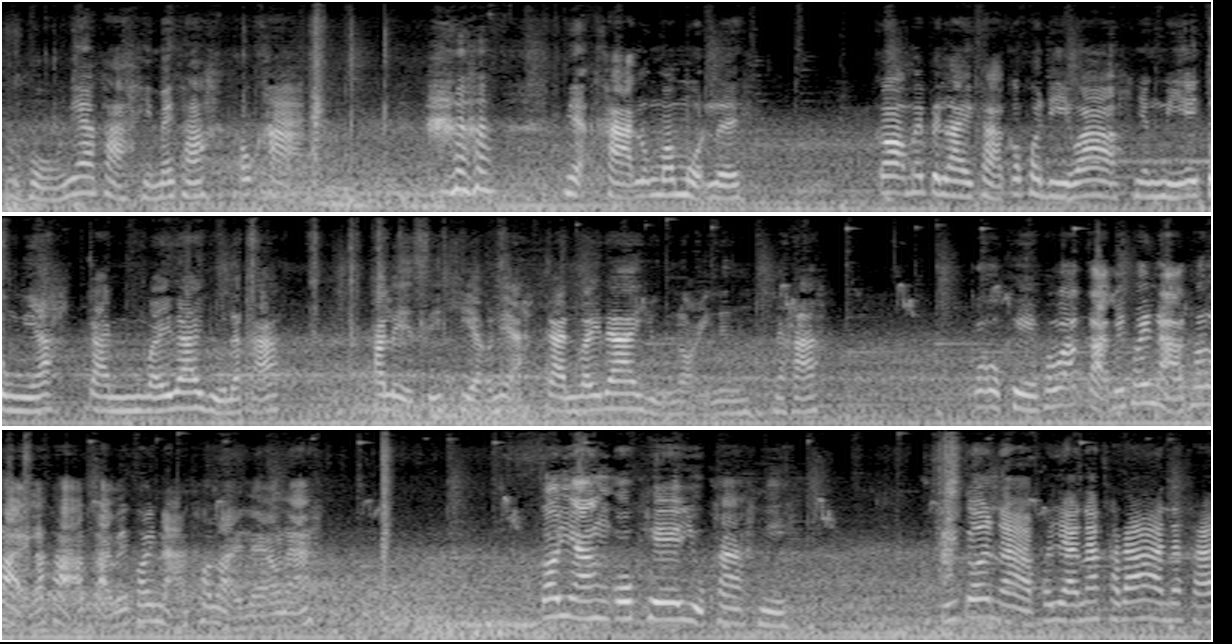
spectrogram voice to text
โอ้โห เนี่ยค่ะ เห็นไหมคะ เขาขาด เนี่ยขาดลงมาหมดเลย ก็ไม่เป็นไรค่ะ ก็พอดีว่ายังมีไอ้ตรงเนี้ยกันไว้ได้อยู่นะคะ พาเลทสีเขียวเนี่ยกันไว้ได้อยู่หน่อยนึงนะคะ ก็โอเค เพราะว่าอากาศไม่ค่อยหนาวเท่าไหร่แล้วค่ะ อากาศไม่ค่อยหนาวเท่าไหร่แล้วนะ ก็ยังโอเคอยู่ค่ะ นี่นี่ต้นอ่าพญานาคราชนะคะ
